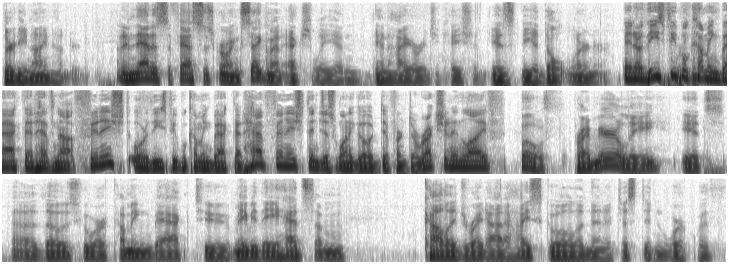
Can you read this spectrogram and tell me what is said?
3,900. And that is the fastest growing segment, actually, in, in higher education, is the adult learner. And are these people coming back that have not finished, or are these people coming back that have finished and just want to go a different direction in life? Both. Primarily, it's uh, those who are coming back to maybe they had some college right out of high school and then it just didn't work with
